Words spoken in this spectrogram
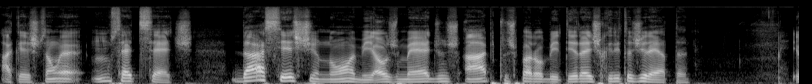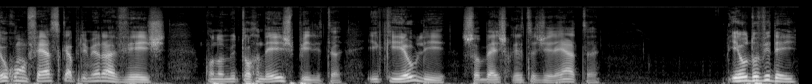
A questão é 177. Dá-se este nome aos médiuns aptos para obter a escrita direta. Eu confesso que a primeira vez quando me tornei espírita e que eu li sobre a escrita direta, eu duvidei.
